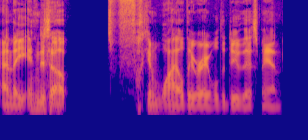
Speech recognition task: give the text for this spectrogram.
and they ended up it's fucking wild they were able to do this man.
